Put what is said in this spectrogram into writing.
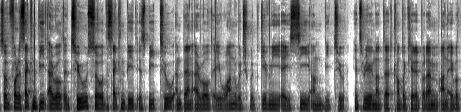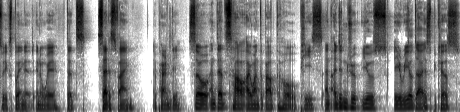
So for the second beat, I rolled a two. So the second beat is beat two, and then I rolled a one, which would give me a C on beat two. It's really not that complicated, but I'm unable to explain it in a way that's satisfying, apparently. So, and that's how I went about the whole piece. And I didn't use a real dice because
